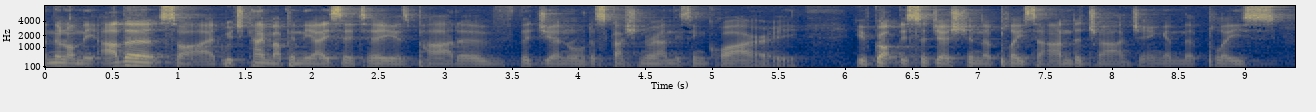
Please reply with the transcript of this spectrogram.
And then on the other side, which came up in the ACT as part of the general discussion around this inquiry, you've got this suggestion that police are undercharging and that police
